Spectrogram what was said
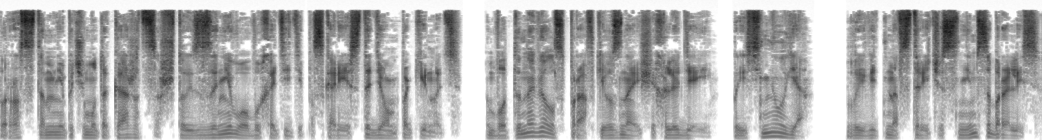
Просто мне почему-то кажется, что из-за него вы хотите поскорее стадион покинуть. Вот и навел справки у знающих людей. Пояснил я. Вы ведь на встрече с ним собрались?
